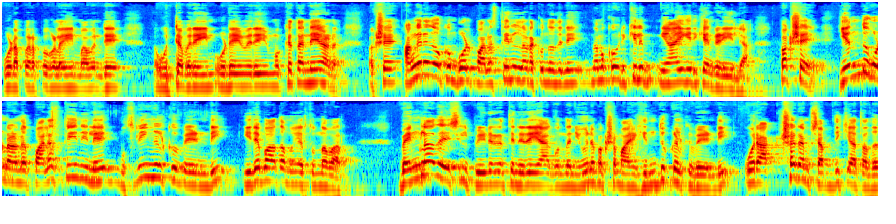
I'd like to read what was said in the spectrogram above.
കൂടപ്പിറപ്പുകളെയും അവന്റെ ഉറ്റവരെയും ഉടയവരെയും ഒക്കെ തന്നെയാണ്. പക്ഷേ അങ്ങനെ നോക്കുമ്പോൾ പലസ്തീനിൽ നടക്കുന്നതിന് നമുക്ക് ഒരിക്കലും ന്യായീകരിക്കാൻ കഴിയില്ല. പക്ഷേ എന്തുകൊണ്ടാണ് പലസ്തീനിലെ മുസ്ലിങ്ങൾക്ക് വേണ്ടി ഇരവാദമുയർത്തുന്നവർ ബംഗ്ലാദേശിൽ പീഡനത്തിനിരയാകുന്ന ന്യൂനപക്ഷമായ ഹിന്ദുക്കൾക്ക് വേണ്ടി ഒരക്ഷരം ശബ്ദിക്കാത്തത്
